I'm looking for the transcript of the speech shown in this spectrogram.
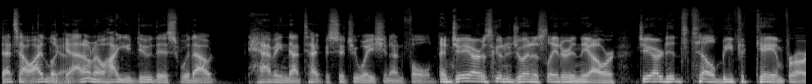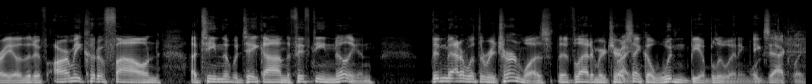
that's how I look at. it. I don't know how you do this without having that type of situation unfold. And JR is going to join us later in the hour. JR did tell BK and Ferrario that if Army could have found a team that would take on the 15 million, didn't matter what the return was, that Vladimir Tarasenko wouldn't be a blue anymore. Exactly.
